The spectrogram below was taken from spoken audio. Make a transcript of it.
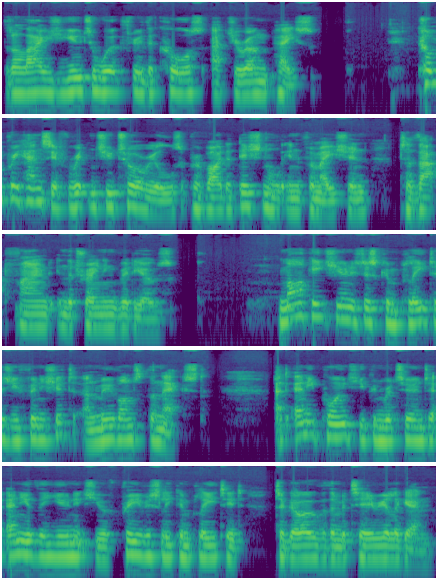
that allows you to work through the course at your own pace. Comprehensive written tutorials provide additional information to that found in the training videos. Mark each unit as complete as you finish it and move on to the next. At any point you can return to any of the units you have previously completed to go over the material again.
